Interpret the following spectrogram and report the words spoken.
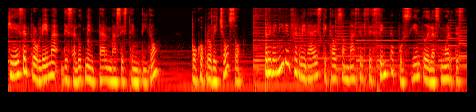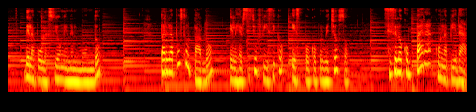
que es el problema de salud mental más extendido, poco provechoso, prevenir enfermedades que causan más del 60% de las muertes de la población en el mundo. Para el apóstol Pablo, el ejercicio físico es poco provechoso. Si se lo compara con la piedad,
